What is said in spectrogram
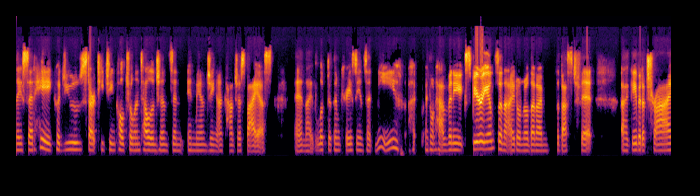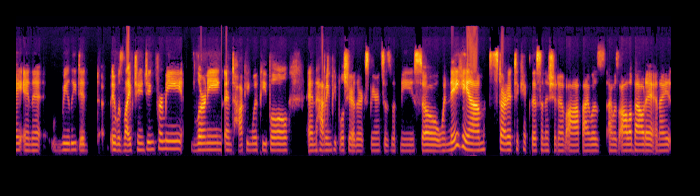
they said, Hey, could you start teaching cultural intelligence and, in managing unconscious bias? And I looked at them crazy and said, Me, I don't have any experience and I don't know that I'm the best fit. I gave it a try and it really did, it was life changing for me, learning and talking with people and having people share their experiences with me. So when NAHAM started to kick this initiative off, I was, I was all about it and I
